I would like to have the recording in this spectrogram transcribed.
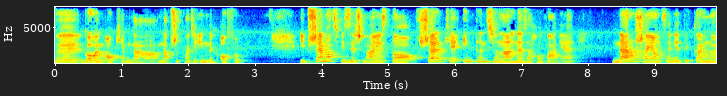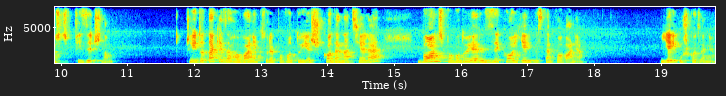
w gołym okiem na, na przykładzie innych osób. I przemoc fizyczna jest to wszelkie intencjonalne zachowanie, naruszające nietykalność fizyczną. Czyli to takie zachowanie, które powoduje szkodę na ciele bądź powoduje ryzyko jej występowania, jej uszkodzenia.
